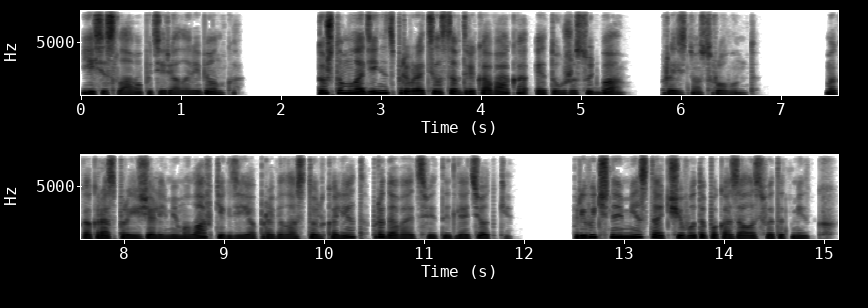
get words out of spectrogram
Есислава потеряла ребенка. То, что младенец превратился в дриковака, это уже судьба, произнес Роланд. Мы как раз проезжали мимо лавки, где я провела столько лет, продавая цветы для тетки. Привычное место от чего-то показалось в этот миг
